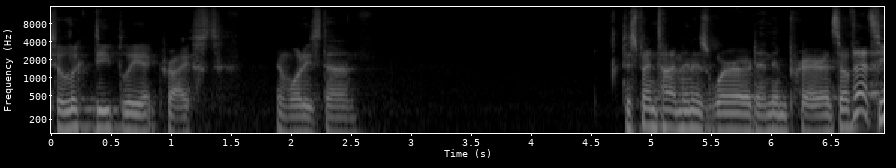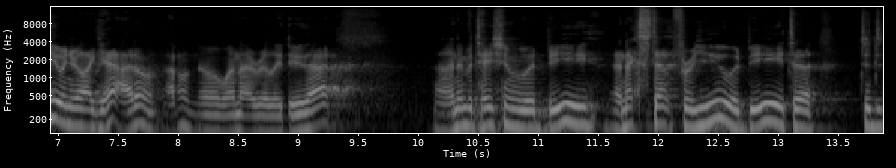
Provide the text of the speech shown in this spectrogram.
to look deeply at Christ and what he's done, to spend time in his word and in prayer. And so if that's you and you're like, yeah, I don't, I don't know when I really do that, uh, an invitation would be, a next step for you would be to, to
